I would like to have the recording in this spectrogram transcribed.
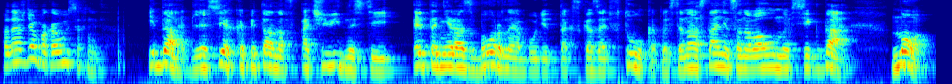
Подождем, пока высохнет. И да, для всех капитанов очевидностей, это не разборная будет, так сказать, втулка. То есть она останется на валу навсегда. Но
